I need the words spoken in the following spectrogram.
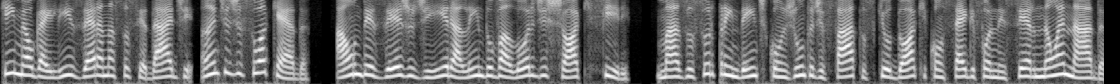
quem Mel Gailis era na sociedade antes de sua queda. Há um desejo de ir além do valor de choque Fire, mas o surpreendente conjunto de fatos que o DOC consegue fornecer não é nada,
